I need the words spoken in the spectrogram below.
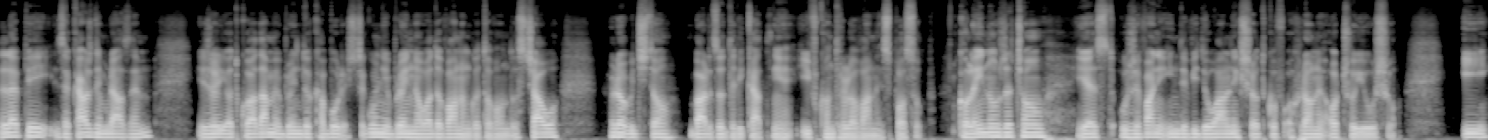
Lepiej za każdym razem, jeżeli odkładamy broń do kabury, szczególnie broń naładowaną, gotową do strzału, robić to bardzo delikatnie i w kontrolowany sposób. Kolejną rzeczą jest używanie indywidualnych środków ochrony oczu i uszu i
